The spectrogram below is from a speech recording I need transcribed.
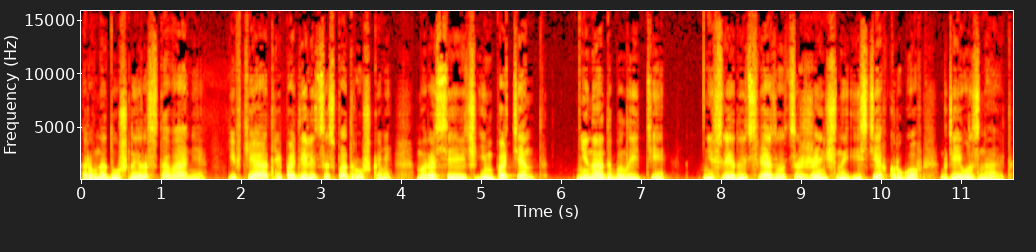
равнодушное расставание. И в театре поделится с подружками. Моросевич импотент. Не надо было идти не следует связываться с женщиной из тех кругов, где его знают.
